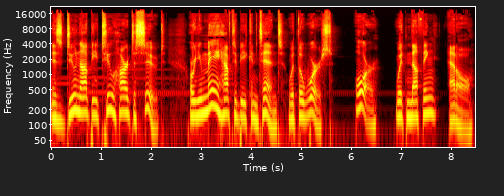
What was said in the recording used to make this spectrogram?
is do not be too hard to suit, or you may have to be content with the worst or with nothing at all.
